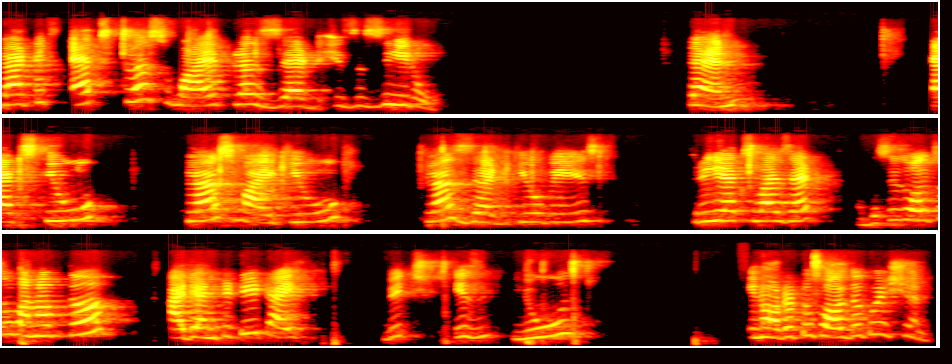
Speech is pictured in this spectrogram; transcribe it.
that if x plus y plus z is 0, then x cube plus y cube plus z cube is 3xyz. This is also one of the identity type which is used in order to solve the question.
